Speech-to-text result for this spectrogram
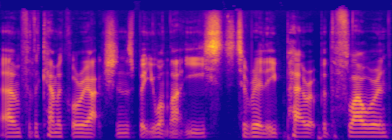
um, for the chemical reactions, but you want that yeast to really pair up with the flour and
